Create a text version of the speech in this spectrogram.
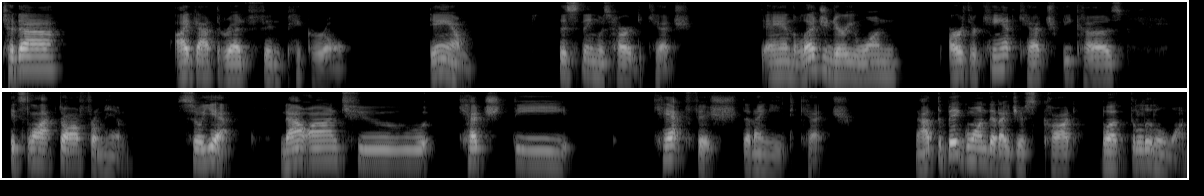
ta-da, I got the redfin pickerel. Damn, this thing was hard to catch. And the legendary one, Arthur can't catch because it's locked off from him. So yeah, now on to catch the catfish that I need to catch. Not the big one that I just caught, but the little one.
